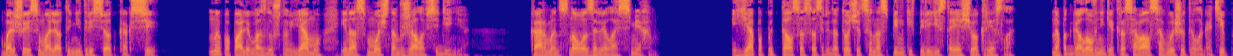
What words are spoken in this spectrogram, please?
Большие самолеты не трясет, как си...» Мы попали в воздушную яму, и нас мощно вжало в сиденье. Кармен снова залилась смехом. Я попытался сосредоточиться на спинке впереди стоящего кресла. На подголовнике красовался вышитый логотип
